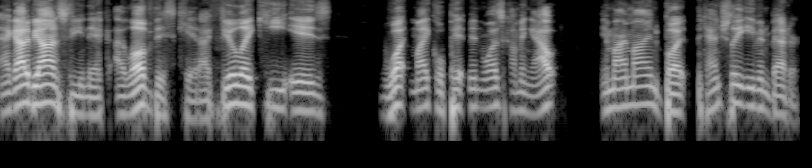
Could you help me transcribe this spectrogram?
And I got to be honest with you, Nick, I love this kid. I feel like he is what Michael Pittman was coming out in my mind, but potentially even better.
